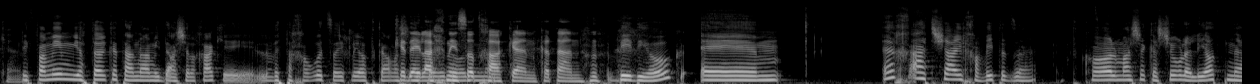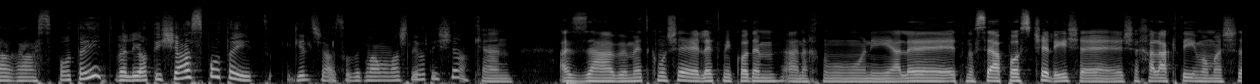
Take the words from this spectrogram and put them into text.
כן. לפעמים יותר קטן מהמידה שלך, כי בתחרות צריך להיות כמה שיותר... כדי להכניס אותך, מה... כן, קטן. בדיוק. אמ, איך את, שי, חווית את זה? את כל מה שקשור ללהיות נערה ספורטאית ולהיות אישה ספורטאית. גיל 19 זה כבר ממש להיות אישה. כן. אז uh, באמת, כמו שהעלית מקודם, אנחנו, אני אעלה את נושא הפוסט שלי, ש, שחלקתי ממש uh,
